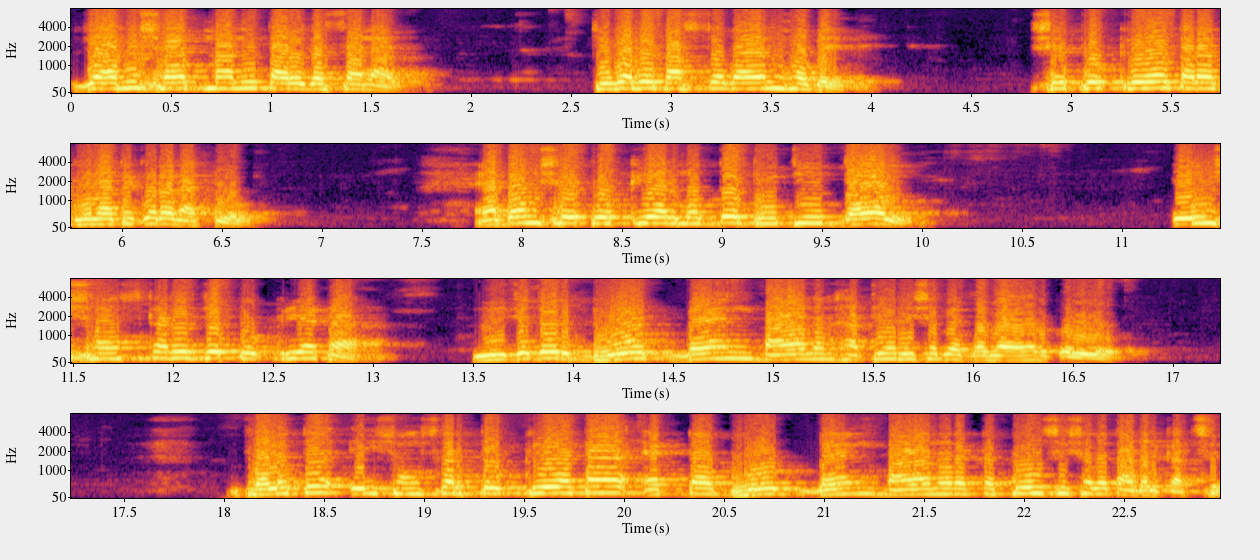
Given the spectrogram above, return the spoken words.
যে, আমি সব মানি, তার কাছে আমার। কীভাবে বাস্তবায়ন হবে? সে প্রক্রিয়া তারা ঘোলাটে করে রাখল। এবং সেই প্রক্রিয়ার মধ্যে দুটি দল, এই সংস্কারের যে প্রক্রিয়াটা, নিজেদের ভোট ব্যাংক বাড়ানোর হাতিয়ার হিসেবে ব্যবহার করল। ফলত এই সংস্কার প্রক্রিয়াটা একটা ভোট ব্যাংক বাড়ানোর একটা টুলস হিসাবে তাদের কাছে।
